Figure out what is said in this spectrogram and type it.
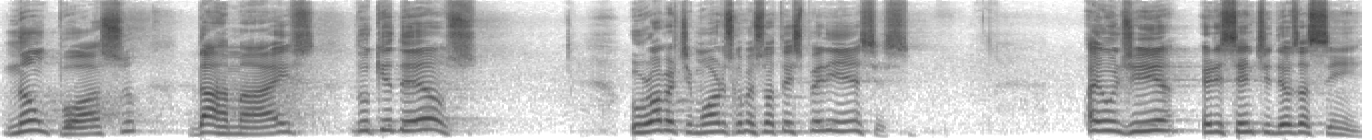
não posso dar mais do que Deus. O Robert Morris começou a ter experiências. Aí um dia ele sente Deus assim:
